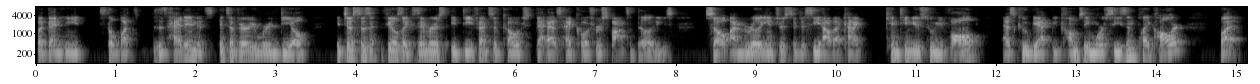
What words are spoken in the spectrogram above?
But then he still butts his head in. It's it's a very weird deal. It just doesn't feels like Zimmer's a defensive coach that has head coach responsibilities. So I'm really interested to see how that kind of continues to evolve as Kubiak becomes a more seasoned play caller. But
